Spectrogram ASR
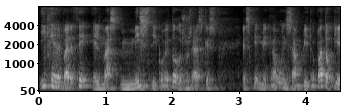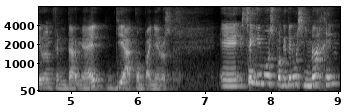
y que me parece el más místico de todos, o sea, es que, es, que me cago en San Pito Pato, quiero enfrentarme a él ya, compañeros. Eh, seguimos porque tenemos imagen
